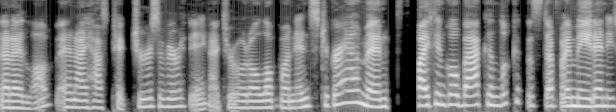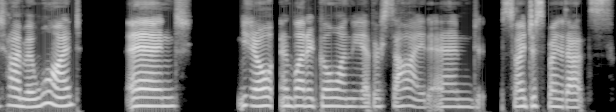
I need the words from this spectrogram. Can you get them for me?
that I love. And I have pictures of everything. I throw it all up on Instagram and I can go back and look at the stuff I made anytime I want. And you know, and let it go on the other side. And so I just find that's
